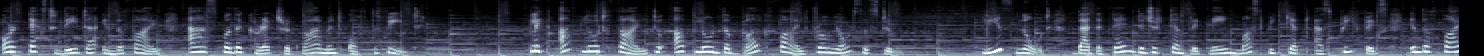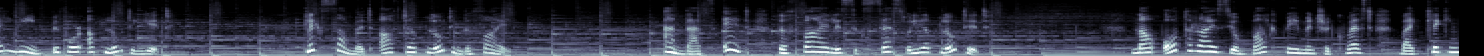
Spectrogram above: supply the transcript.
or text data in the file as per the correct requirement of the field. Click Upload File to upload the bulk file from your system. Please note that the 10-digit template name must be kept as prefix in the file name before uploading it. Click Submit after uploading the file. And that's it, the file is successfully uploaded. Now authorize your bulk payment request by clicking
